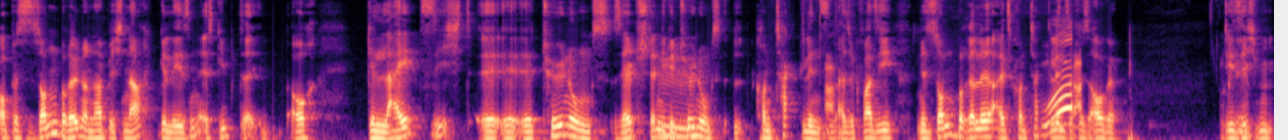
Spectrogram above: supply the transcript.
ob es Sonnenbrillen, und habe ich nachgelesen, es gibt äh, auch Geleitsicht, äh, äh, Tönungs, selbstständige Tönungskontaktlinsen, also quasi eine Sonnenbrille als Kontaktlinse What? fürs Auge, die sich m-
